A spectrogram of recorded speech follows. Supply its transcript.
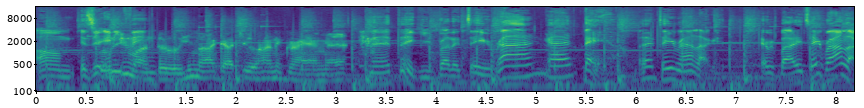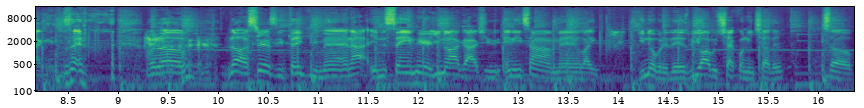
Um, is there What anything? you want to do? You know I got you a hundred grand, man. Man, thank you, brother. Tay Ryan, goddamn. Uh, Tay Ryan like it. Everybody, Tay Ryan like it. but um, no, seriously, thank you, man. And I, in the same here, you know I got you anytime, man. Like, you know what it is. We always check on each other. So,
